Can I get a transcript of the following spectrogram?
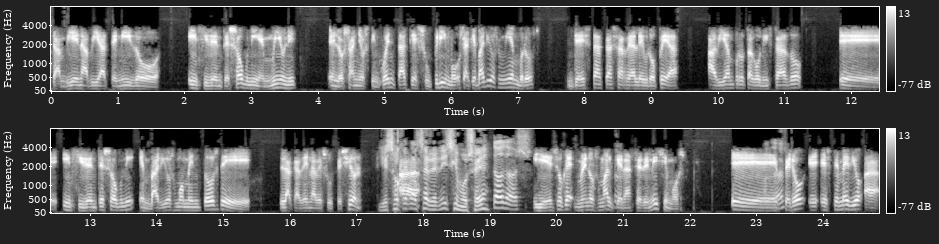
también había tenido incidentes ovni en Múnich en los años 50, que su primo, o sea, que varios miembros de esta Casa Real Europea habían protagonizado eh, incidentes ovni en varios momentos de la cadena de sucesión. Y eso que Ah. eran serenísimos, ¿eh? Todos. Y eso que, menos mal que eran serenísimos. Eh, pero eh, este medio, ah,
